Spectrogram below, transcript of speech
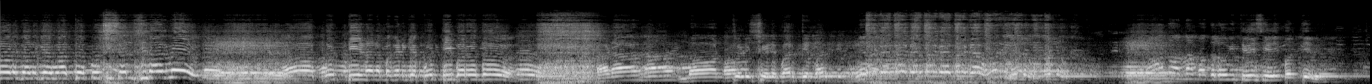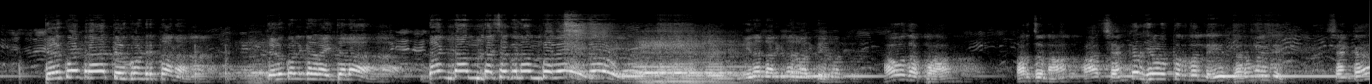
ಆಳುಗಳಿಗೆ ವಾದ್ಯ ಬುದ್ಧಿ ಕಲಿಸಿದಾಗಲೇ ಆ ಬುದ್ಧಿ ನನ್ನ ಮಗನಿಗೆ ಬುದ್ಧಿ ಬರೋದು. ಅಣ ನಾನ್ ತಿಳಿಸಿ ಹೇಳಿ ಬರ್ತೀನಿ. ನಾನು ಅನ್ನ ಮೊದಲು ಹೋಗಿ ತಿಳಿಸಿ ಹೇಳಿ ಬರ್ತೀವಿ. ತಿಳ್ಕೊಂಡ್ರ ತಿಳ್ಕೊಂಡಿರ್ತಾನ. ತಿಳ್ಕೊಳ್ಕಾದ್ರ ಐತಲ್ಲ ದಂಡಂ ದಶಗುಣಂಬವೇ ನೀನ ದಾರಿಗೆ ತರುವಂತೀವಿ ಹೌದಪ್ಪ. ಅರ್ಜುನ ಆ ಶಂಕರ್ ಹೇಳುತ್ತರದಲ್ಲಿ ಧರ್ಮ ಇದೆ. ಶಂಕರ್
